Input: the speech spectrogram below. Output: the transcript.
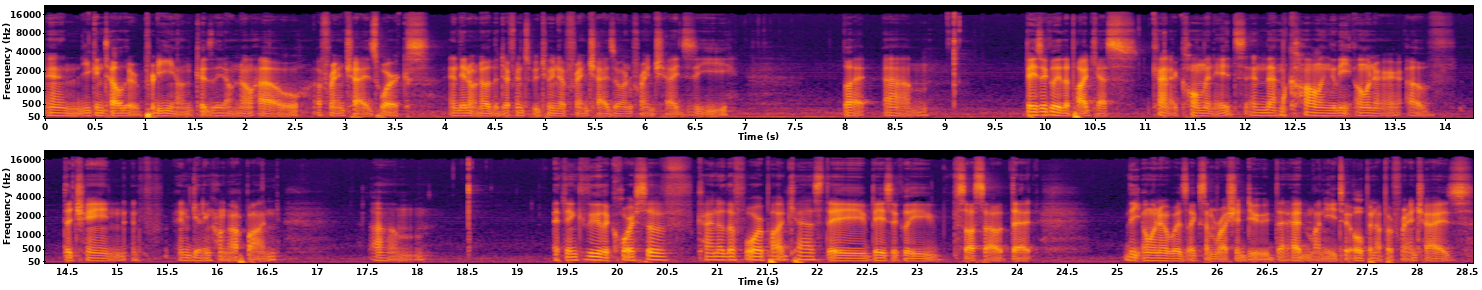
And you can tell they're pretty young because they don't know how a franchise works, and they don't know the difference between a franchisor and franchisee. But um, basically the podcast kind of culminates in them calling the owner of the chain and, and getting hung up on. Um, I think through the course of kind of the four podcasts, they basically suss out that the owner was like some Russian dude that had money to open up a franchise,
